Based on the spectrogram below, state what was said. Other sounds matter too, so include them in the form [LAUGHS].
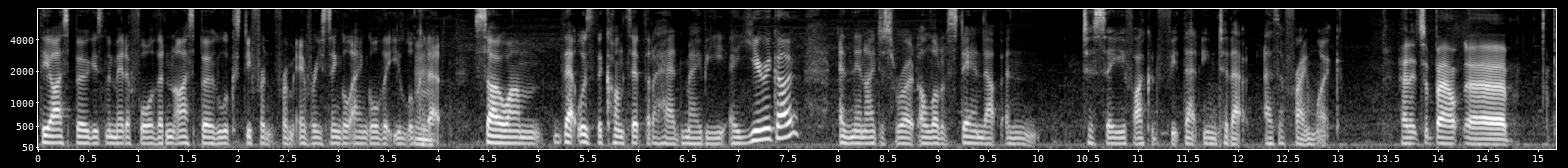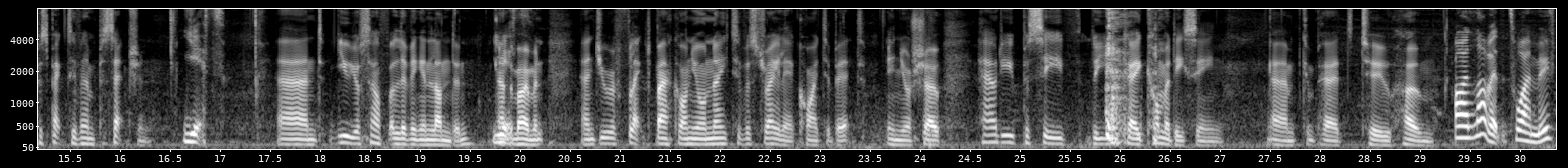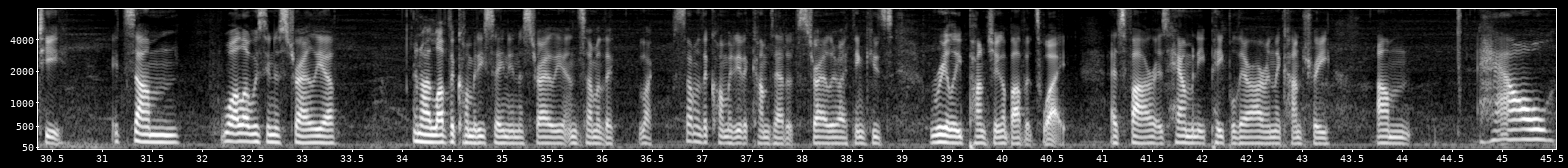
the iceberg is the metaphor that an iceberg looks different from every single angle that you look at it. So um, that was the concept that I had maybe a year ago, and then I just wrote a lot of stand up and to see if I could fit that into that as a framework. And it's about uh, perspective and perception. Yes. And you yourself are living in London at the moment, and you reflect back on your native Australia quite a bit in your show. How do you perceive the UK [COUGHS] comedy scene um, compared to home? Oh, I love it. That's why I moved here. It's um while I was in Australia and I love the comedy scene in Australia and some of the like some of the comedy that comes out of Australia I think is really punching above its weight as far as how many people there are in the country. Um, how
